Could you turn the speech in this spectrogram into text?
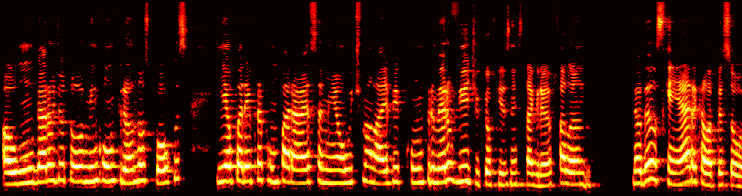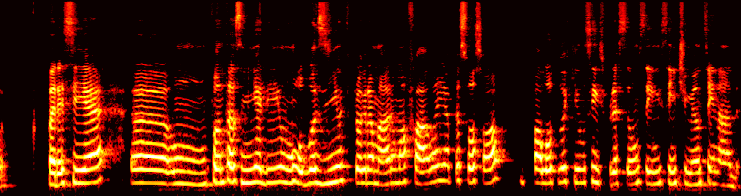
algum lugar onde eu estou me encontrando aos poucos. E eu parei para comparar essa minha última live com o primeiro vídeo que eu fiz no Instagram falando. Meu Deus, quem era aquela pessoa? Parecia uh, um fantasminha ali, um robozinho que programaram uma fala e a pessoa só falou tudo aquilo sem expressão, sem sentimento, sem nada.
